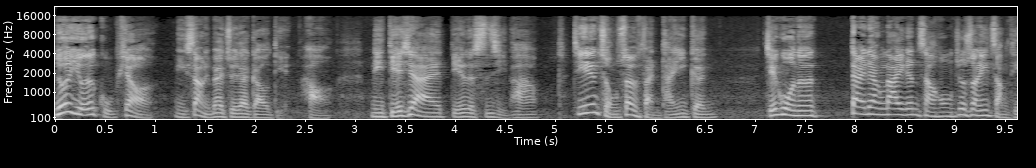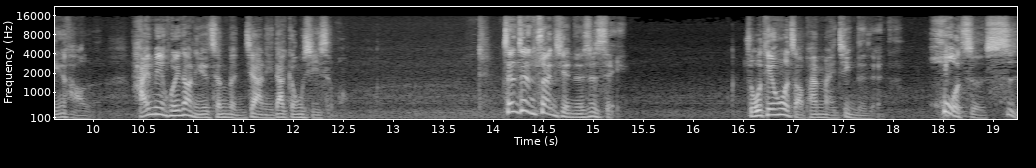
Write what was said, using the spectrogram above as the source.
如果有的股票你上礼拜追在高点，好，你跌下来跌了十几趴，今天总算反弹一根，结果呢带量拉一根长红，就算你涨停好了，还没回到你的成本价，你大恭喜什么？真正赚钱的是谁？昨天或早盘买进的人，或者是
